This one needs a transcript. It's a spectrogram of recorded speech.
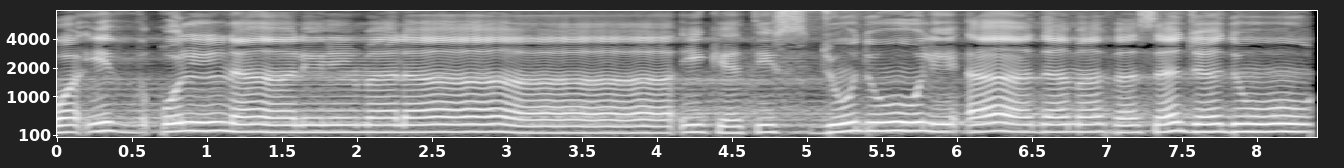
وإذ قلنا للملائكة اسجدوا لآدم فسجدوا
